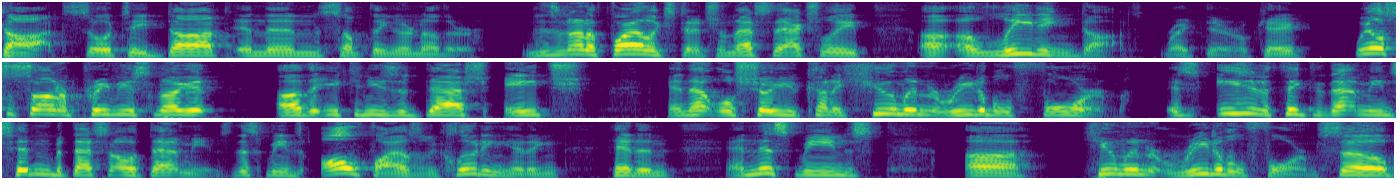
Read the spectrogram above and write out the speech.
dot. So it's a dot and then something or another. This is not a file extension. That's actually a, a leading dot right there, okay? We also saw in a previous nugget uh, that you can use a dash H, and that will show you kind of human readable form. It's easy to think that that means hidden, but that's not what that means. This means all files, including hidden, hidden and this means uh, human readable form. So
